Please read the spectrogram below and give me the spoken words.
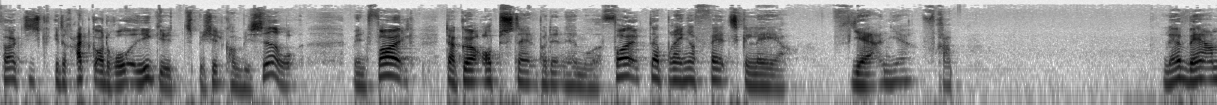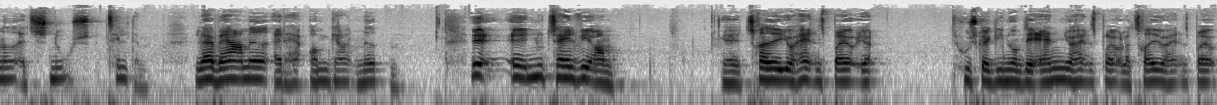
faktisk et ret godt råd, ikke et specielt kompliceret råd, men folk, der gør opstand på den her måde. Folk, der bringer falsk lære. Fjern jer fra dem. Lad være med at snus til dem. Lad være med at have omgang med dem. Øh, øh, nu taler vi om øh, 3. Johannes brev. Jeg husker ikke lige nu, om det er 2. Johannes brev eller 3. Johannes brev.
